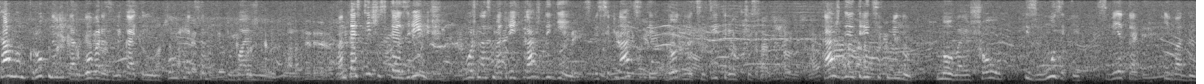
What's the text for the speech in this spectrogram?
самым крупным торгово-развлекательным комплексом Дубай. Фантастическое зрелище можно смотреть каждый день с 18 до 23 часов. Каждые 30 минут новое шоу из музыки, света и воды.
